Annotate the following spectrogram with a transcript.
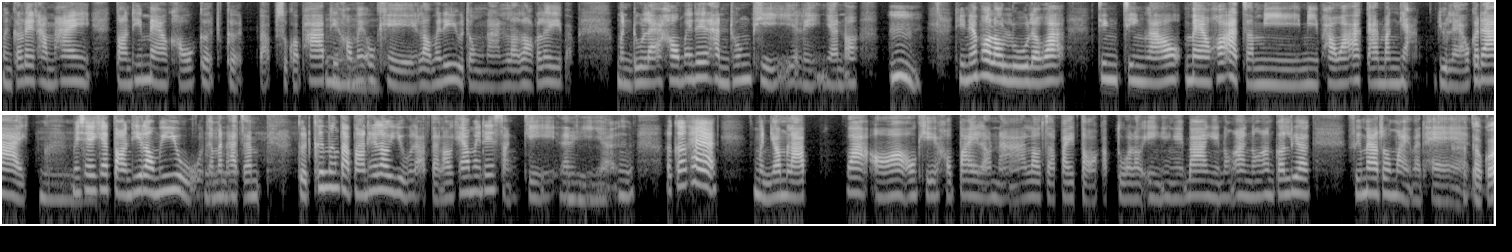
มันก็เลยทำให้ตอนที่แมวเขาเกิดเกิดแบบสุขภาพที่เขาไม่โอเค เราไม่ได้อยู่ตรงนั้น แล้วเราก็เลยแบบเหมือนดูแลเขาไม่ได้ทันท่วงทีอะไรอย่างเงี้ยเนาะอืมทีเนี้ยพอเรารู้แล้วว่า จริง ๆ แล้วแมวเขาอาจจะมีมีภาวะอาการบางอย่างอยู่แล้วก็ได้อืไม่ใช่แค่ตอนที่เราไม่อยู่ แต่มันอืมอาจจะเกิดขึ้นตั้งแต่ตอนที่เราอยู่แหละแต่เราแค่ไม่ได้สังเกตอะไรอย่างเงี้ยเออแล้วก็แค่เหมือนยอมรับว่าอ๋อโอเคเขาไปแล้วนะ เราจะไปต่อกับตัวเราเองยังไงบ้างอย่างน้องอังน้องอังก็เลือกซื้อแมวตัวใหม่มาแทนแต่ก็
